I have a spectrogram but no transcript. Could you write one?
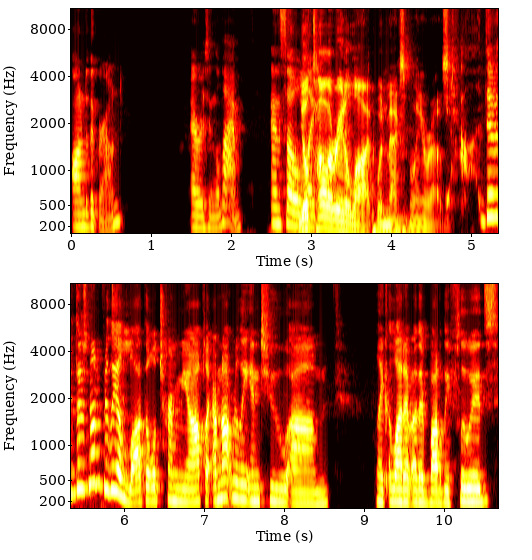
onto the ground every single time and so You'll like, tolerate a lot when maximally aroused. there, there's not really a lot that will turn me off. Like I'm not really into um like a lot of other bodily fluids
